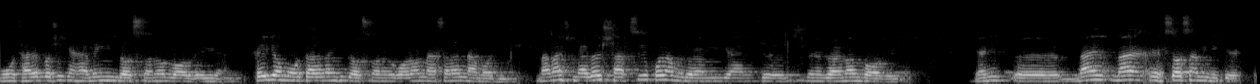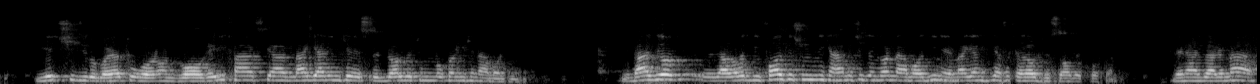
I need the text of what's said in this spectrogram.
معتقد باشه که همه این داستان ها واقعی هست. خیلی ها معتقدن که داستان قرآن مثلا نمادی. من منش شخصی خودم رو دارم میگم که به نظر من واقعی. یعنی من, من احساسم اینه که یه چیزی رو باید تو قرآن واقعی فرض کرد مگر اینکه استدلال بتونیم بکنیم که نمادین بعضیا در واقع دیفالتشون اینه که همه چیز انگار نمادینه مگر اینکه کسی خلاف ثابت بکنه. به نظر من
